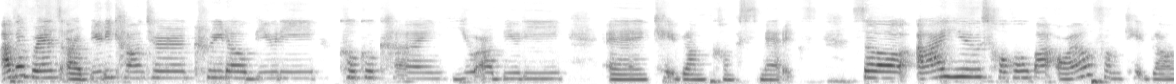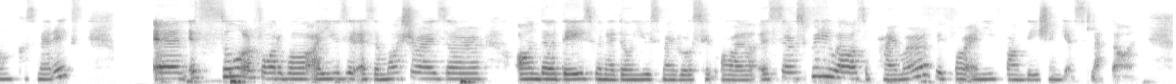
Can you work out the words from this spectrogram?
Other brands are Beautycounter, Credo Beauty, Coco Kind, You Are Beauty, and Kate Blanc Cosmetics. So I use jojoba oil from Kate Blanc Cosmetics, and it's so affordable. I use it as a moisturizer on the days when I don't use my rosehip oil. It serves pretty well as a primer before any foundation gets slapped on.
